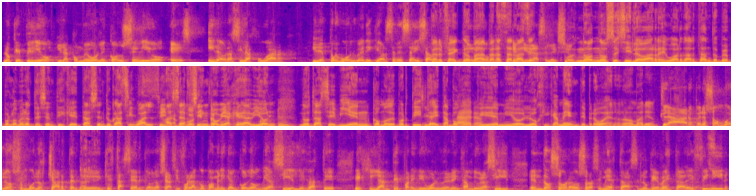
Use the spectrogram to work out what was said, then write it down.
lo que pidió y la Conmebol le concedió es ir a Brasil a jugar y después volver y quedarse en Ezeiza. Perfecto, para, para hacer que base. la selección. Pues No, no sé si lo va a resguardar tanto, pero por lo menos te sentís que estás en tu casa. Igual Sí, hacer que cinco estamos- viajes de avión no te hace bien como deportista y tampoco Claro. te pide mío lógicamente. Pero bueno, ¿no, Mariano? Claro, pero son vuelos, son vuelos charter que, que está cerca. O sea, si fuera la Copa América en Colombia, sí el desgaste es gigante para ir y volver. En cambio, Brasil, en dos horas, dos horas y media estás. Lo que resta a definir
